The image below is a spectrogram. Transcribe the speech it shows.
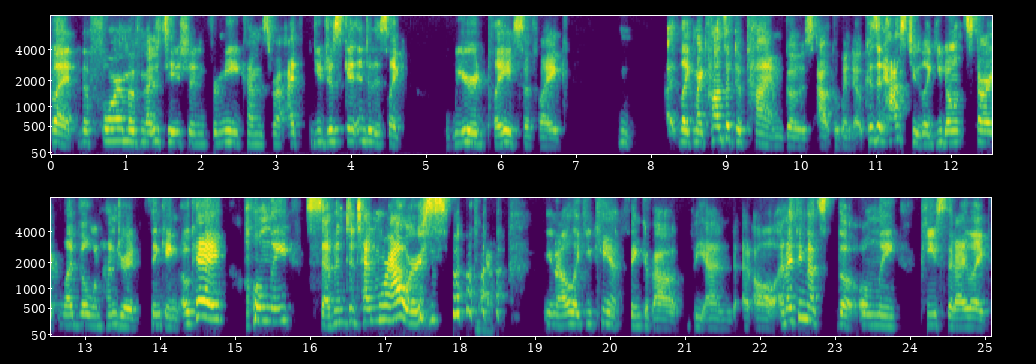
But the form of meditation for me comes from I you just get into this like weird place of like like my concept of time goes out the window because it has to like you don't start leadville 100 thinking okay only seven to ten more hours. You know like you can't think about the end at all. And i think that's the only piece that i like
